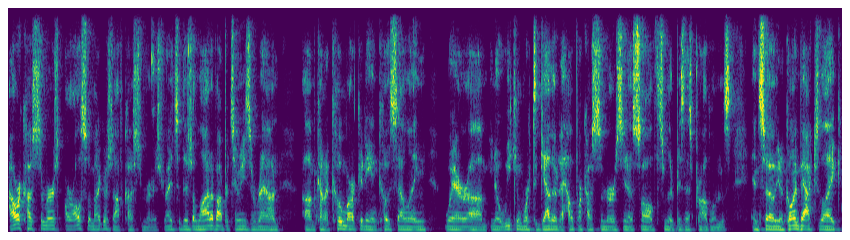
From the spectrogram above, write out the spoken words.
our customers are also Microsoft customers, right? So there's a lot of opportunities around um, kind of co-marketing and co-selling where um, you know we can work together to help our customers you know solve some of their business problems. And so you know going back to like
